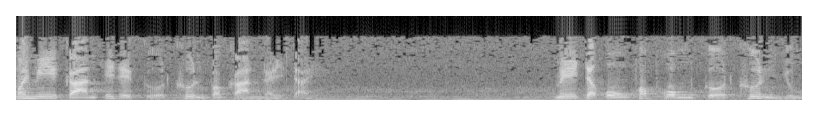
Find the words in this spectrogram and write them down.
ไม่มีการที่ได้เกิดขึ้นประการใด ๆ มีแต่องค์พระพรหมเกิดขึ้นอยู่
